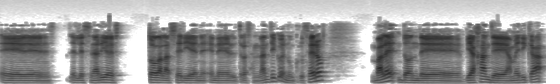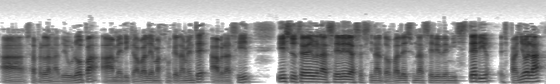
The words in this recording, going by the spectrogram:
Eh, el escenario es toda la serie en, el transatlántico, en un crucero, ¿vale? Donde viajan de América a, perdona, de Europa a América, ¿vale? Más concretamente a Brasil y sucede una serie de asesinatos, ¿vale? Es una serie de misterio española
